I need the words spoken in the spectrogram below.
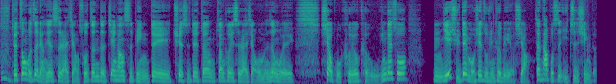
嗯，所以综合这两件事来讲，说真的，健康食品对确实对专专科医师来讲，我们认为效果可有可无。应该说，嗯，也许对某些族群特别有效，但它不是一致性的。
